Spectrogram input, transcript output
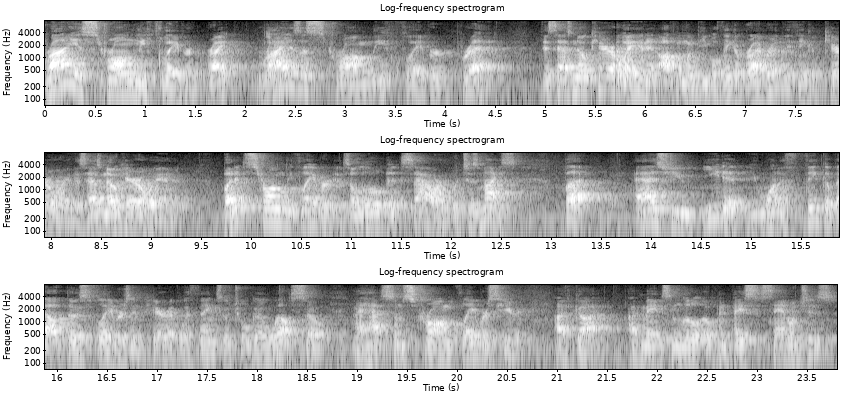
Rye is strongly flavored, right? Rye is a strongly flavored bread. This has no caraway in it. Often when people think of rye bread, they think of caraway. This has no caraway in it but it's strongly flavored. It's a little bit sour, which is nice. But as you eat it, you want to think about those flavors and pair it with things which will go well. So I have some strong flavors here. I've got, I've made some little open-faced sandwiches.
